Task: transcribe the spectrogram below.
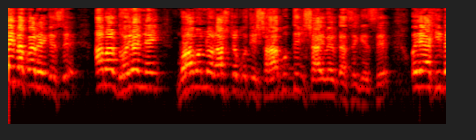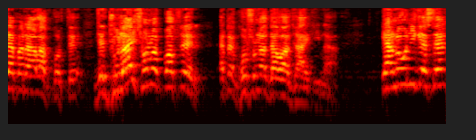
এই ব্যাপারে গেছে, আবার ধরে নেই, মহামান্য রাষ্ট্রপতি শাহাবুদ্দিন সাহেবের কাছে গেছে। ওই একই ব্যাপারে আলাপ করতে যে জুলাই সনদপত্রের একটা ঘোষণা দেওয়া যায় কিনা? কেন উনি গেছেন?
